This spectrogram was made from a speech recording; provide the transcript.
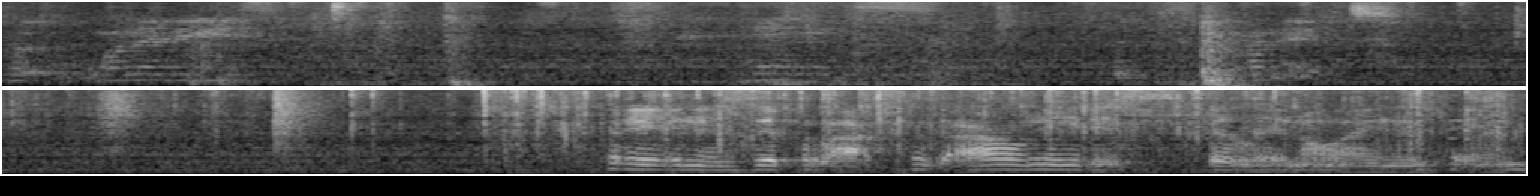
Put one of these things on it. Put it in a Ziploc because I don't need it spilling or anything.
